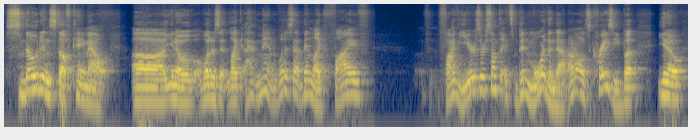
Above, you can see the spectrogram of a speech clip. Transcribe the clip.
Snowden stuff came out. Uh, you know, what is it? Like ah, man, what has that been like 5 5 years or something? It's been more than that. I don't know, it's crazy, but you know,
